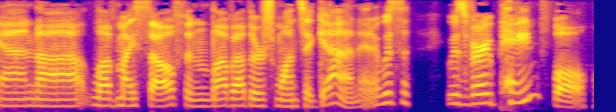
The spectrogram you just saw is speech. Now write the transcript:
and uh, love myself and love others once again. And it was it was very painful.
